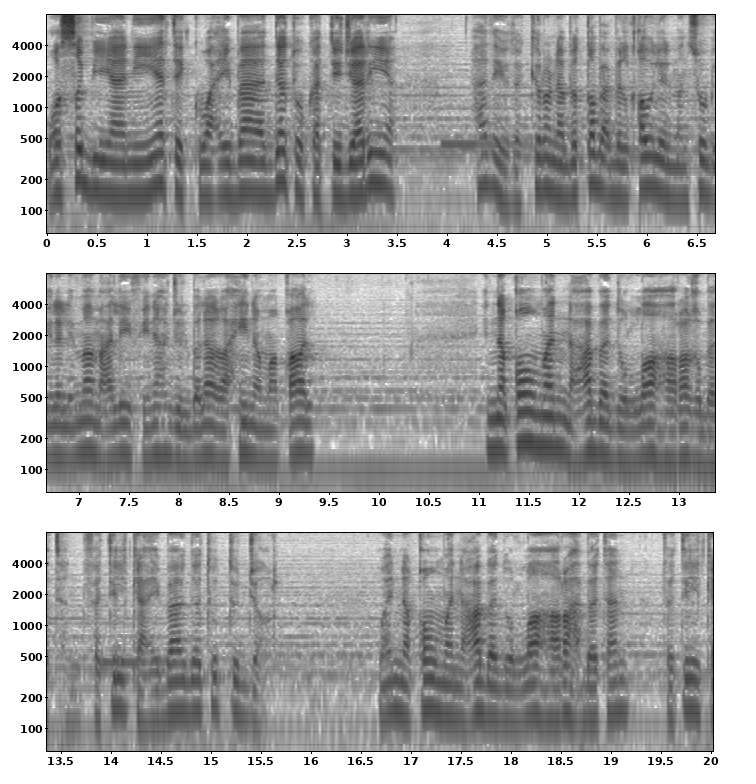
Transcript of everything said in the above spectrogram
وصبيانيتك وعبادتك التجارية. هذا يذكرنا بالطبع بالقول المنسوب إلى الإمام علي في نهج البلاغة حينما قال إن قوما عبدوا الله رغبة فتلك عبادة التجار. وإن قوما عبدوا الله رهبة فتلك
